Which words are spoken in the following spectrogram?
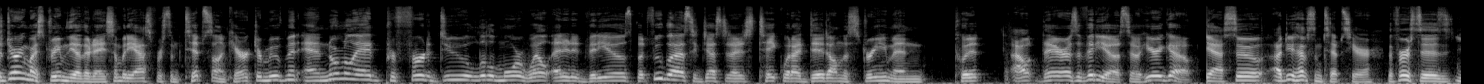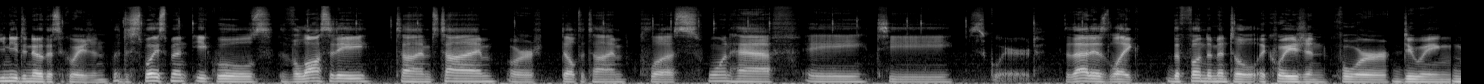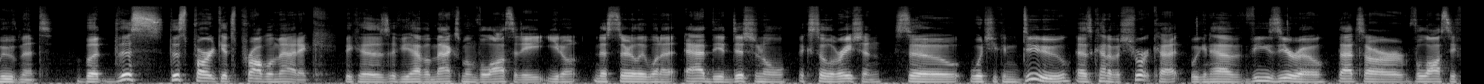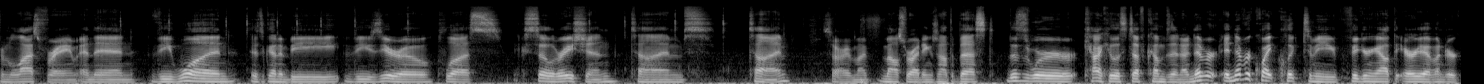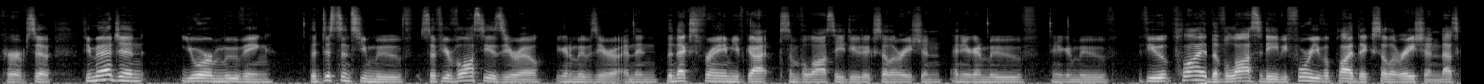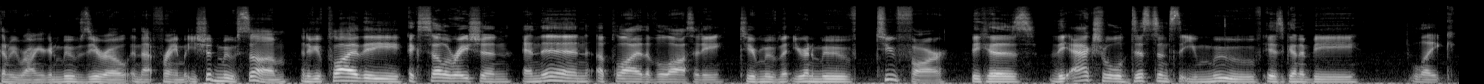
So during my stream the other day, somebody asked for some tips on character movement, and normally I'd prefer to do a little more well-edited videos, but Fublaz suggested I just take what I did on the stream and put it out there as a video, so here you go. Yeah, so I do have some tips here. The first is you need to know this equation. The displacement equals velocity times time, or delta time, plus 1 half at squared. So that is like the fundamental equation for doing movement but this this part gets problematic because if you have a maximum velocity, you don't necessarily want to add the additional acceleration. So what you can do as kind of a shortcut, we can have v0, that's our velocity from the last frame, and then v1 is going to be v0 plus acceleration times time. Sorry, my mouse writing's not the best. This is where calculus stuff comes in. I never, it never quite clicked to me figuring out the area of under a curve. So if you imagine you're moving the distance you move. So if your velocity is zero, you're going to move zero. And then the next frame, you've got some velocity due to acceleration, and you're going to move, and you're going to move. If you apply the velocity before you've applied the acceleration, that's going to be wrong. You're going to move zero in that frame, but you should move some. And if you apply the acceleration and then apply the velocity to your movement, you're going to move too far because the actual distance that you move is going to be like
